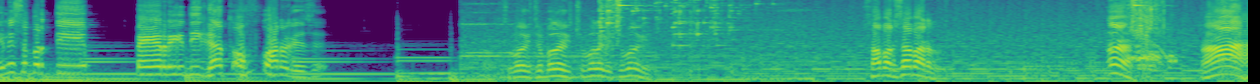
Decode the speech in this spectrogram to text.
Ini seperti Perry di God of War guys ya. Coba lagi, coba lagi, coba lagi, coba lagi. Sabar, sabar. Ah, ah,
